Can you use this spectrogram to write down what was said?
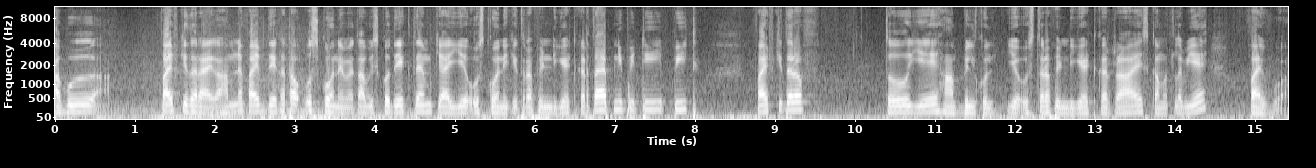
अब फाइव किधर आएगा? हमने फाइव देखा था उस कोने में तो अब इसको देखते हैं हम क्या ये उस कोने की तरफ़ इंडिकेट करता है अपनी पीटी, पीठ फाइव की तरफ़। तो ये हाँ बिल्कुल, ये उस तरफ़ इंडिकेट कर रहा है, इसका मतलब ये फाइव हुआ।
